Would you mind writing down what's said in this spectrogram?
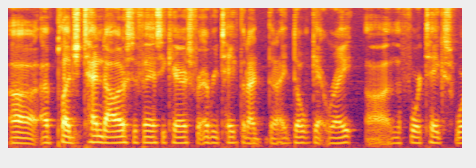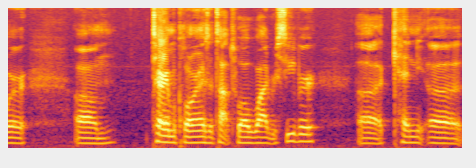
Uh, I've pledged ten dollars to Fantasy Cares for every take that I that I don't get right. Uh, and the four takes were um, Terry McLaurin as a top twelve wide receiver, uh, Ken uh,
